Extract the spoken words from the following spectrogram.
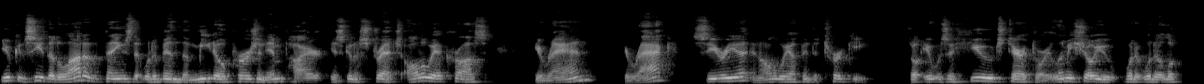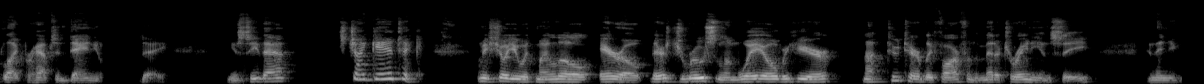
You can see that a lot of the things that would have been the Medo Persian Empire is going to stretch all the way across Iran, Iraq, Syria, and all the way up into Turkey. So it was a huge territory. Let me show you what it would have looked like perhaps in Daniel's day. You see that? It's gigantic. Let me show you with my little arrow. There's Jerusalem way over here, not too terribly far from the Mediterranean Sea. And then you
